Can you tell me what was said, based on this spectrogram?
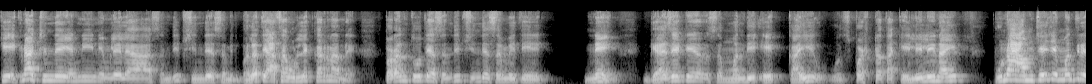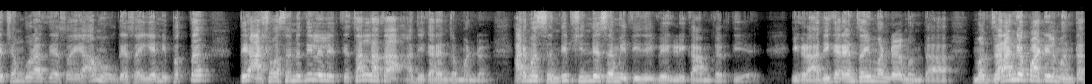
की एकनाथ शिंदे यांनी नेमलेल्या संदीप शिंदे समिती भलं ते असा उल्लेख करणार नाही परंतु त्या संदीप शिंदे समितीने गॅझेटेर संबंधी एक काही स्पष्टता केलेली नाही. पुन्हा आमचे जे मंत्री आहेत शंभूराज देसाई अमुक देसाई यांनी फक्त ते आश्वासनं दिलेले ते चाललं आता अधिकाऱ्यांचं मंडळ. अरे मग संदीप शिंदे समिती वेगळी काम करतीये. इकडं अधिकाऱ्यांचंही मंडळ म्हणता मग जरांगे पाटील म्हणतात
